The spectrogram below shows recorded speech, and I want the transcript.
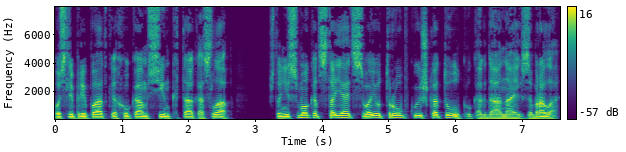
После припадка Хукам Синг так ослаб, что не смог отстоять свою трубку и шкатулку, когда она их забрала.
